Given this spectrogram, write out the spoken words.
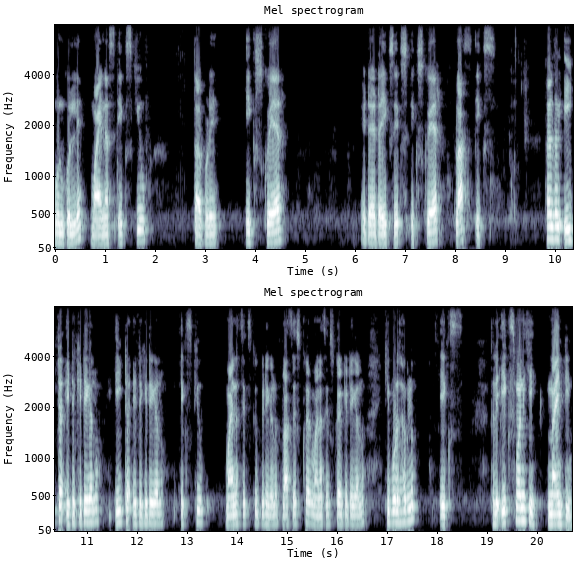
গুণ করলে মাইনাস এক্স কিউব তারপরে এক্স স্কোয়ার এটা এটা x x x square plus x তাহলে দেখো এইটা, এটা কেটে গেল, এইটা, এটা কেটে গেল x cube minus x cube কেটে গেল plus x square minus x square কেটে গেল, কি পড়ে থাকল? এক্স তাহলে এক্স মানে কি? নাইনটিন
